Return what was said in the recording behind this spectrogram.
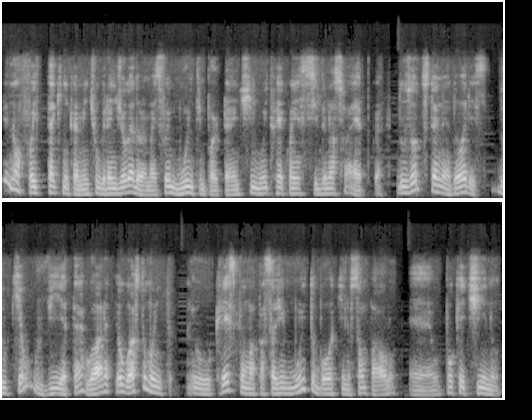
Ele não foi tecnicamente um grande jogador, mas foi muito importante e muito reconhecido na sua época. Dos outros treinadores, do que eu vi até agora, eu gosto muito. O Crespo, uma passagem muito boa aqui no São Paulo, é, o Pochettino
